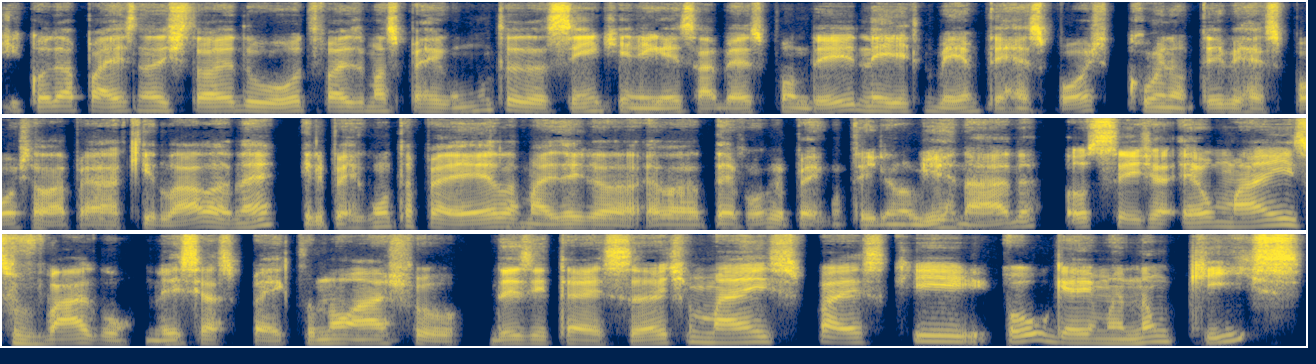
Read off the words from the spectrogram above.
e quando aparece na história do outro, faz umas perguntas assim que ninguém sabe responder, nem ele mesmo tem resposta, como não teve resposta lá para Aquilala, né, ele pergunta para ela, mas ela, ela devolve a pergunta ele não diz nada, ou seja, é o mais vago nesse aspecto, não acho desinteressante, mas parece que ou o Gaiman não quis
